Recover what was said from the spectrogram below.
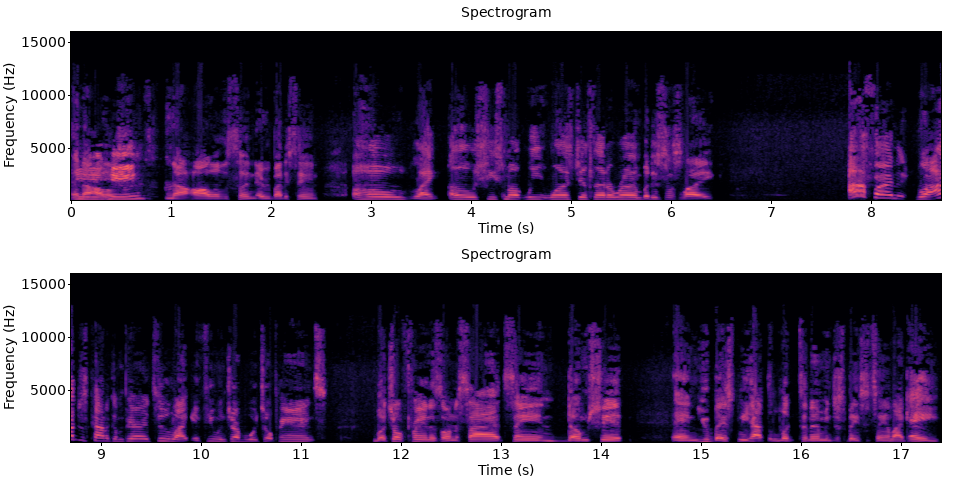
And now all, of, Mm-hmm. now all of a sudden everybody's saying, "Oh, like oh, she smoked weed once, just let her run." But it's just like I find it. Well, I just kind of compare it to like if you in trouble with your parents, but your friend is on the side saying dumb shit, and you basically have to look to them and just basically saying like, "Hey,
